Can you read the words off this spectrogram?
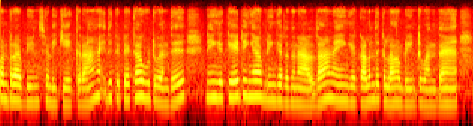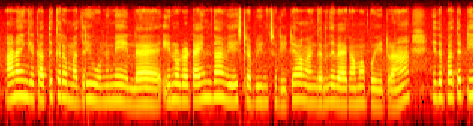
பண்ணுற அப்படின்னு சொல்லி கேட்குறான் இதுக்கு டெக்காவுட் வந்து நீங்கள் கேட்டீங்க அப்படிங்கிறதுனால தான் நான் இங்கே கலந்துக்கலாம் அப்படின்ட்டு வந்தேன். ஆனால் இங்கே கற்றுக்கிற மாதிரி ஒன்றுமே இல்லை. என்னோடய டைம் தான் வேஸ்ட் அப்படின்னு சொல்லிட்டு அவன் அங்கேருந்து வேகமாக போயிடுறான். இதை பார்த்து டீ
